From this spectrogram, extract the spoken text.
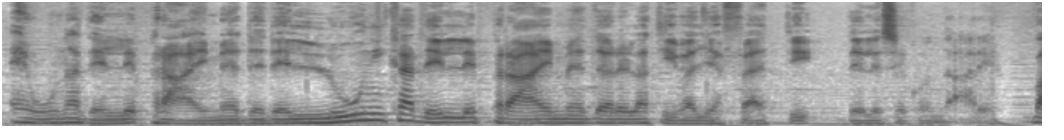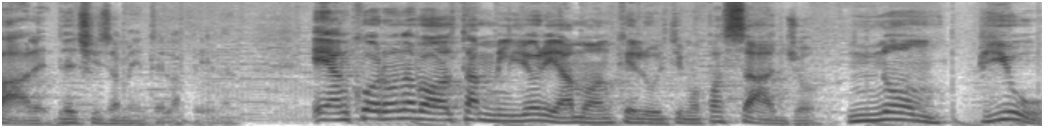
è una delle primed ed è l'unica delle primed relativa agli effetti delle secondarie. Vale decisamente la pena. E ancora una volta miglioriamo anche l'ultimo passaggio. Non più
